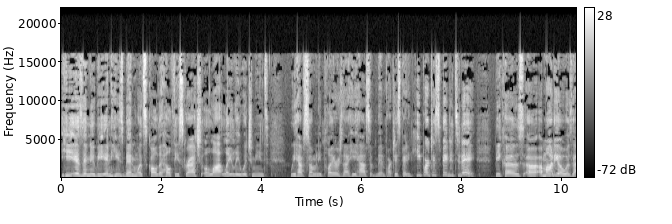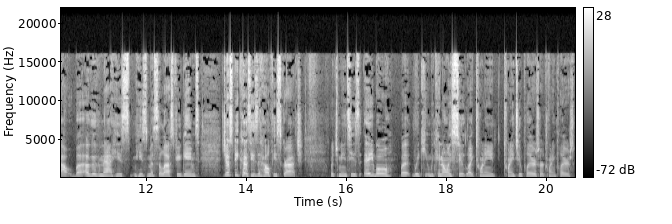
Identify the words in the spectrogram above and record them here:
he is a newbie and he's been what's called a healthy scratch a lot lately, which means we have so many players that he hasn't been participating. He participated today because uh, Amadio was out, but other than that, he's he's missed the last few games just because he's a healthy scratch, which means he's able, but we can, we can only suit like 20, 22 players or 20 players.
